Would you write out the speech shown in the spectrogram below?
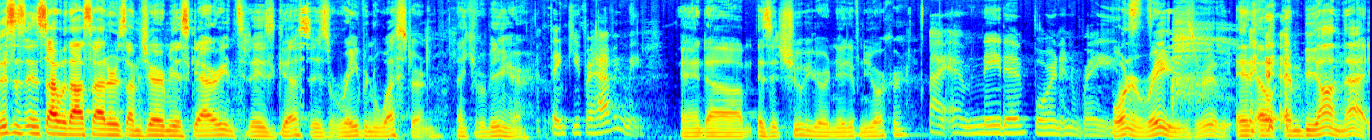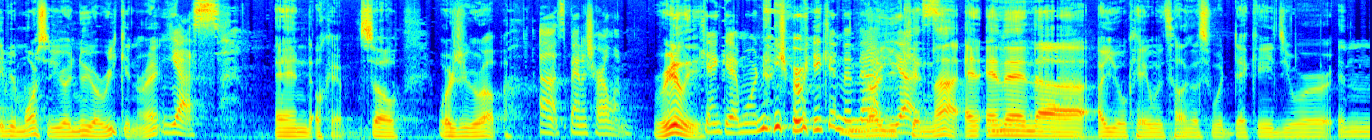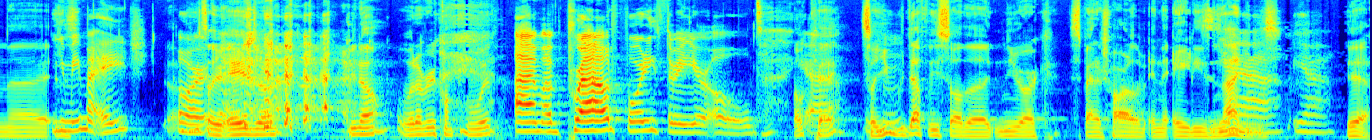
This is Inside with Outsiders. I'm Jeremy Asgari, and today's guest is Raeven Western. Thank you for being here. Thank you for having me. And um, is it true you're a native New Yorker? I am native, born and raised. Born and raised, really. And oh, and beyond that, even more so, you're a Nuyorican, right? Yes. And okay, so where did you grow up? Uh, Spanish Harlem. Really? Can't get more Nuyorican than that. No, you yes. cannot. And and then, uh, are you okay with telling us what decades you were in? Uh, You mean my age? Or so your age, or you know, whatever you're comfortable with. I'm a proud 43 year old. Okay. Yeah. So you definitely saw the New York Spanish Harlem in the 80s and Yeah. 90s. Yeah. Yeah.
